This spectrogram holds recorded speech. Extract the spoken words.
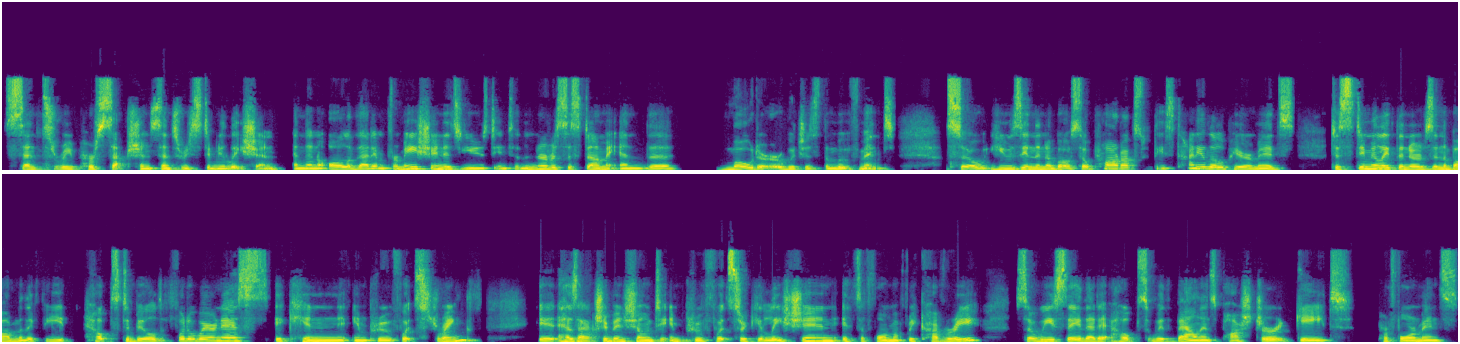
sensory perception, sensory stimulation. And then all of that information is used into the nervous system and the motor, which is the movement. So, using the Naboso products with these tiny little pyramids to stimulate the nerves in the bottom of the feet helps to build foot awareness. It can improve foot strength. It has actually been shown to improve foot circulation. It's a form of recovery. So, we say that it helps with balance, posture, gait, performance,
